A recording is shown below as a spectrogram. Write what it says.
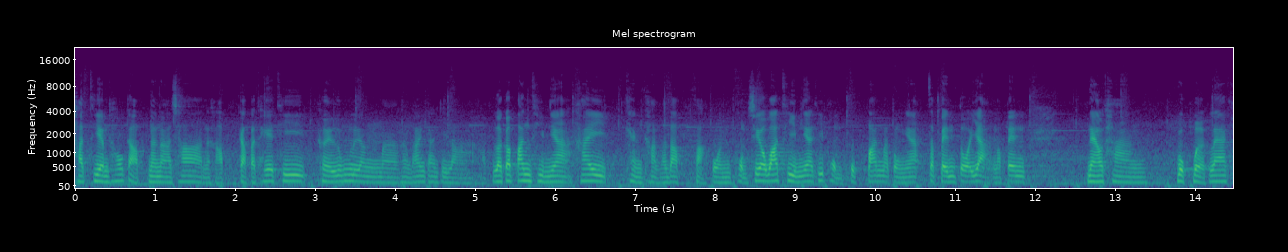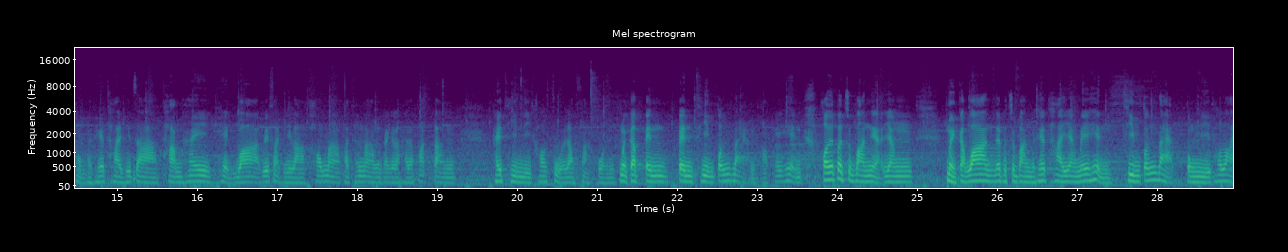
ทัดเทียมเท่ากับนานาชาตินะครับกับประเทศที่เคยรุ่งเรืองมาทางด้านการกีฬาครับแล้วก็ปั้นทีมเนี่ยให้ แข่งขันระดับสากลผมเชื่อว่าทีมเนี่ยที่ผมปลุกปั้นมาตรงเนี้ยจะเป็นตัวอย่างมาเป็นแนวทางบุกเบิกแรกของประเทศไทยที่จะทำให้เห็นว่าวิศาสตร์กีฬาเข้ามาพัฒนาวงการกีฬาไทยและผลักดันให้ทีมนี้เข้าสู่ระดับสากลเหมือนกับเป็นเป็นทีมต้นแบบครับให้เห็น เพราะในปัจจุบันเนี่ยยังเหมือนกับว่าในปัจจุบันประเทศไทยยังไม่เห็นทีมต้นแบบตรงนี้เท่าไหร่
